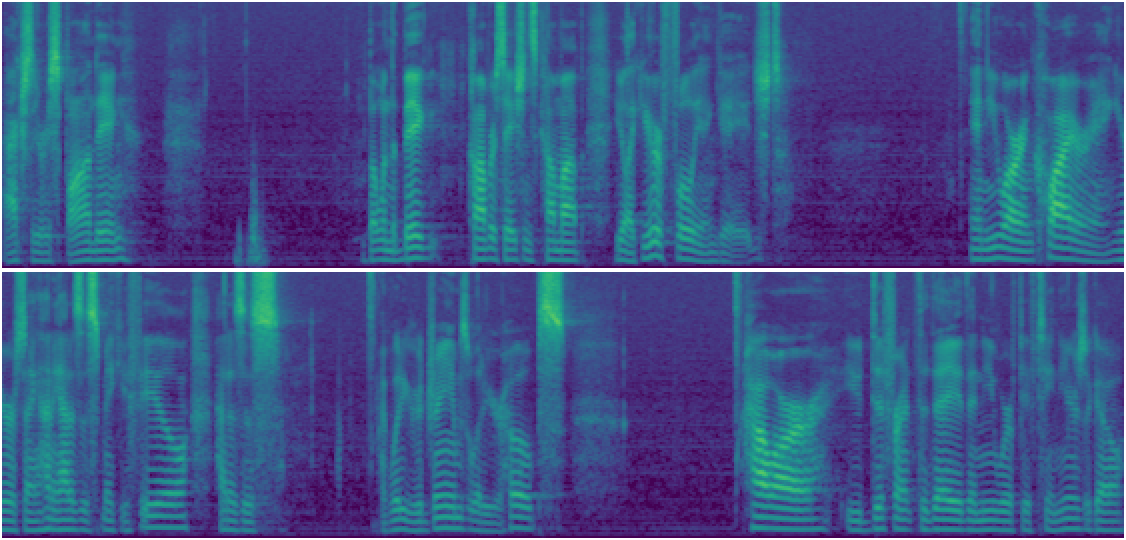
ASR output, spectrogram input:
actually responding. But when the big conversations come up, you're like, you're fully engaged. And you are inquiring. You're saying, honey, how does this make you feel? How does this, like, what are your dreams? What are your hopes? How are you different today than you were 15 years ago?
